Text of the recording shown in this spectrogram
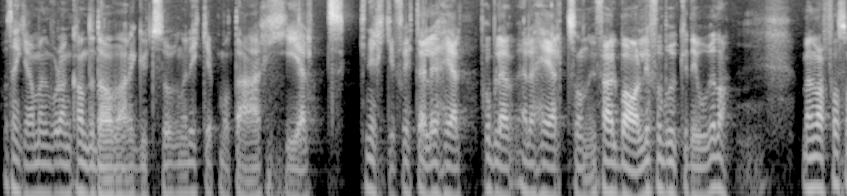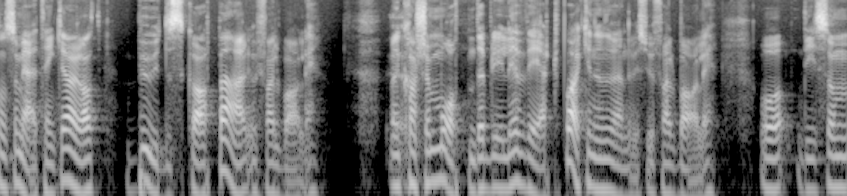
Og tenker, ja, men hvordan kan det da være Guds ord når det ikke på en måte er helt knirkefritt, eller helt, problem, eller helt sånn ufeilbarlig, for å bruke det ordet, da. Men i hvert fall sånn som jeg tenker, er at budskapet er ufeilbarlig. Men kanskje måten det blir levert på, er ikke nødvendigvis ufeilbarlig. Og de som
